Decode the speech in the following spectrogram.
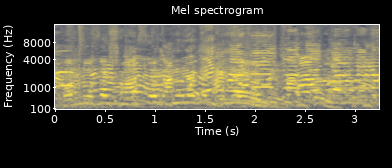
কারণ হচ্ছে স্বাস্থ্য গানের মধ্যে থাকলেই হবে।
